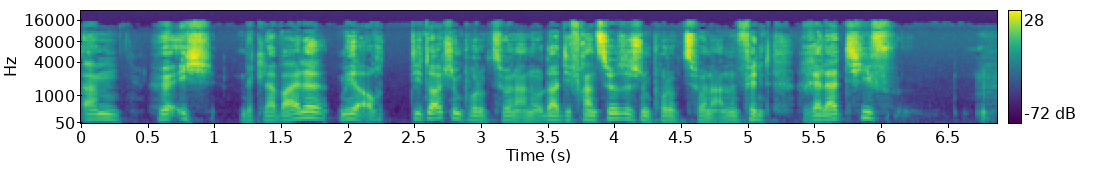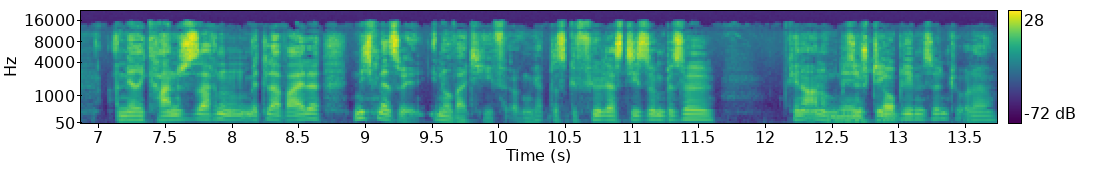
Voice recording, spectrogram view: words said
ähm, höre ich mittlerweile mir auch die deutschen Produktionen an oder die französischen Produktionen an und finde relativ amerikanische Sachen mittlerweile nicht mehr so innovativ irgendwie. Ich habe das Gefühl, dass die so ein bisschen, keine Ahnung, ein Nee, bisschen stehen geblieben sind oder?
